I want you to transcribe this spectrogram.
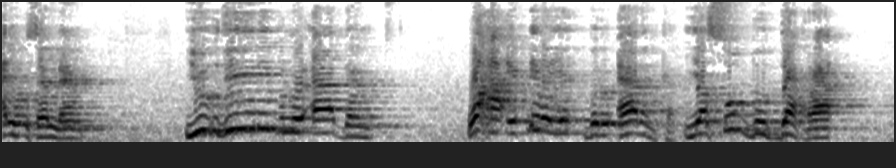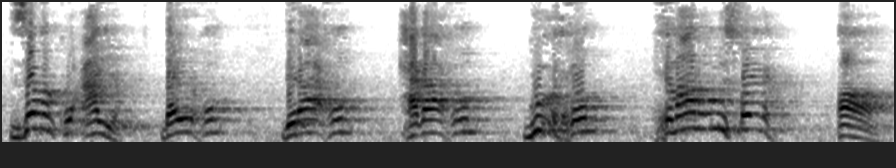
عليه وسلم يؤذيني ابن آدم وحا اقلبي ابن آدم يصب الدهر زمنك عاية ديرح دراح حقاح قؤح حمان ونصفينه آه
